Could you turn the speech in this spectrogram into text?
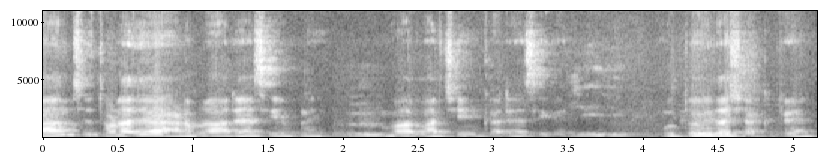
ਹਾਂ ਚ ਥੋੜਾ ਜਿਹਾ ਹੜਬੜਾ ਰਿਹਾ ਸੀ ਆਪਣੇ। ਹਮ। ਵਾਰ-ਵਾਰ ਚੇਂਜ ਕਰ ਰਿਹਾ ਸੀ ਜੀ ਜੀ। ਉਹ ਤੋਂ ਇਹਦਾ ਸ਼ੱਕ ਪਿਆ।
